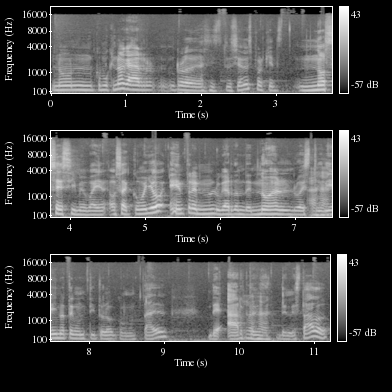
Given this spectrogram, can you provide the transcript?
no, como que no agarro de las instituciones porque no sé si me vayan, o sea, como yo entro en un lugar donde no lo estudié Ajá. y no tengo un título como tal de artes Ajá. del Estado,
